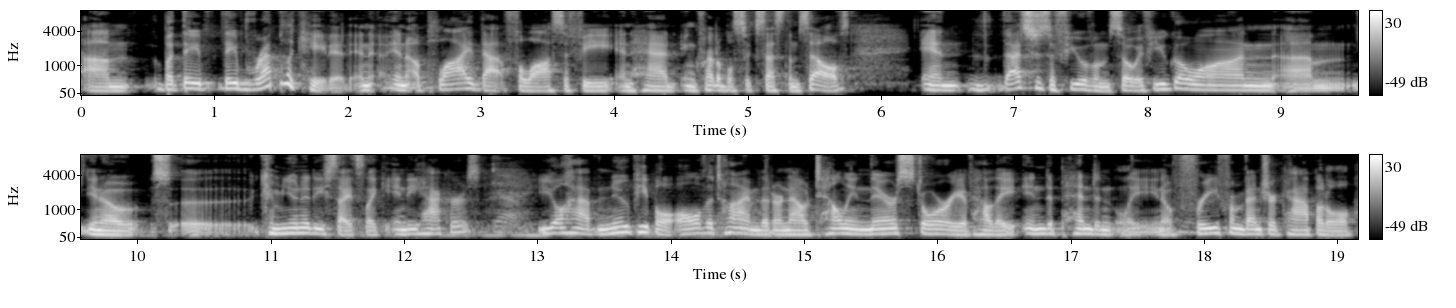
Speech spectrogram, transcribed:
Um, but they've they've replicated and, and applied that philosophy and had incredible success themselves. And that's just a few of them. So if you go on, um, you know, uh, community sites like Indie Hackers, you'll have new people all the time that are now telling their story of how they independently, you know, free from venture capital,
